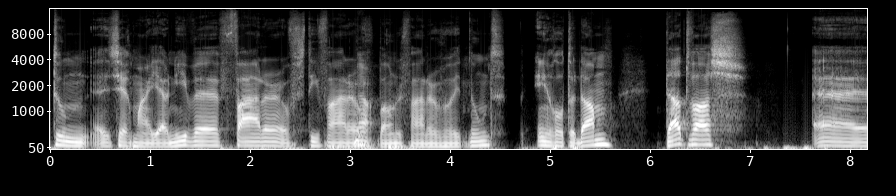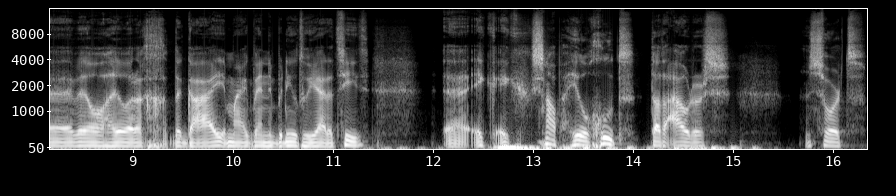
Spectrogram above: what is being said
toen, eh, zeg maar, jouw nieuwe vader of stiefvader Ja. of bonusvader, hoe je het noemt, in Rotterdam. Dat was wel heel erg de guy, maar ik ben benieuwd hoe jij dat ziet. Eh, ik, ik snap heel goed dat ouders een soort...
